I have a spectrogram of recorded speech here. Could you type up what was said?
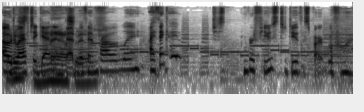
Oh, do I have to get in bed with him? Probably. I think I just refused to do this part before.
